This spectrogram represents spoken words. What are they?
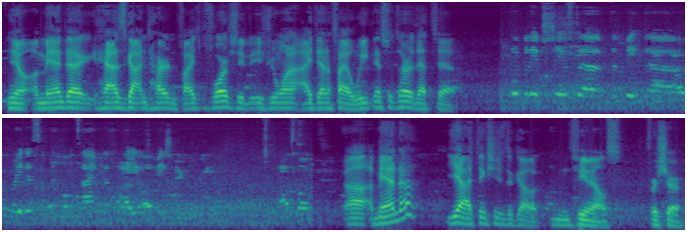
you know, Amanda has gotten tired in fights before. So if, if you want to identify a weakness with her, that's it. You believe she's the the, big, the greatest of the whole time, the male division? Uh, Amanda? Yeah, I think she's the goat in females for sure.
